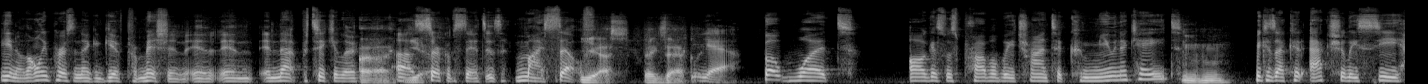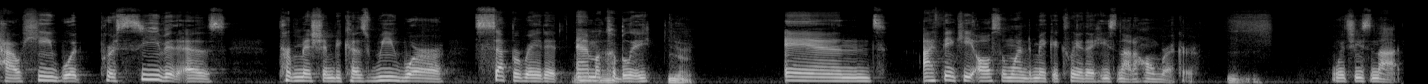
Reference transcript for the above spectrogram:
you know, the only person that can give permission in, in, in that particular uh, uh, yeah. circumstance is myself. Yes, exactly. Yeah. But what August was probably trying to communicate, mm-hmm. because I could actually see how he would perceive it as permission because we were separated mm-hmm. amicably. Yeah. And I think he also wanted to make it clear that he's not a homewrecker, mm-hmm. which he's not.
